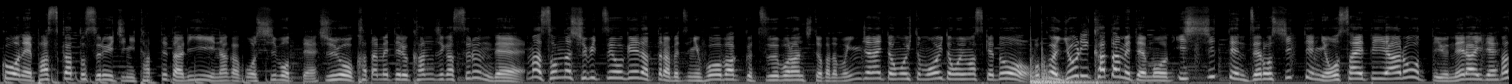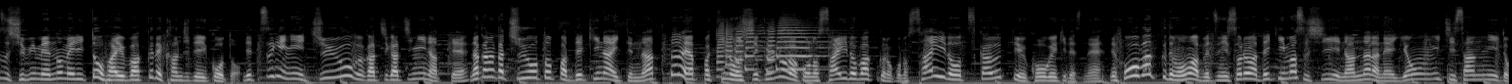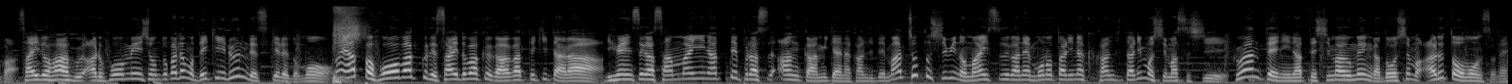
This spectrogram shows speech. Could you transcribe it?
構ねパスカットする位置に立ってたりなんかこう絞って中央を固めてる感じがするんでまあそんな守備強ゲーだったら別に4バック2ボランチとかでもいいんじゃないと思う人も多いと思いますけど僕はより固めてもう1失点0失点に抑えてやろうっていう狙いでまず守備面のメリットを5バックで感じていこうと。で次に中央がガチガチになってなかなか中央突破できないってなったらやっぱ機能してくるのがこのサイドバックのこのサイドを使うっていう攻撃ですね。で4バックでもまあ別にそれはできますしなんならね4132とかサイドハーフあるフォーメーションとかでもできるんですけれどもまあやっぱ4バックでサイドバックが上がってきたらディフェンスが3枚になってプラスアンカーみたいな感じでまあちょっと守備の枚数がね物足りなく感じたりもしますし不安定になってしまう面がどうしてもあると思うんですよね。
